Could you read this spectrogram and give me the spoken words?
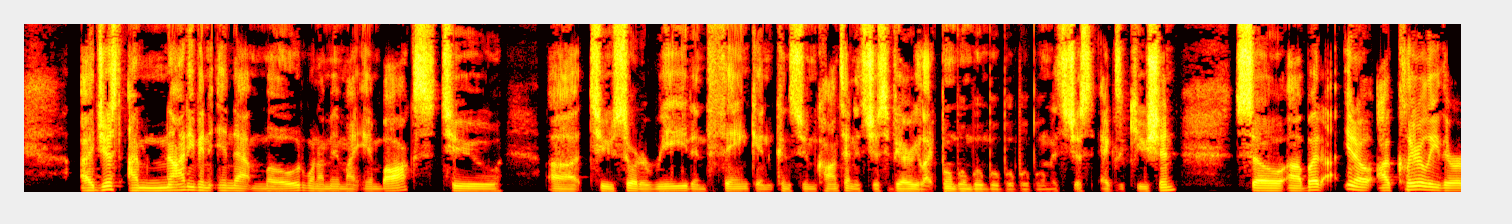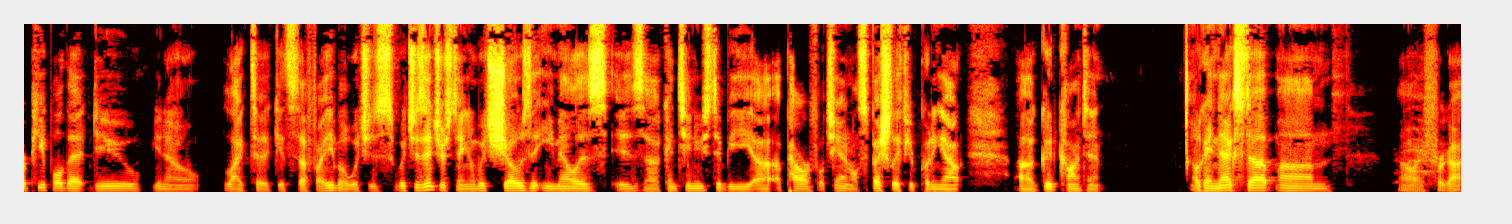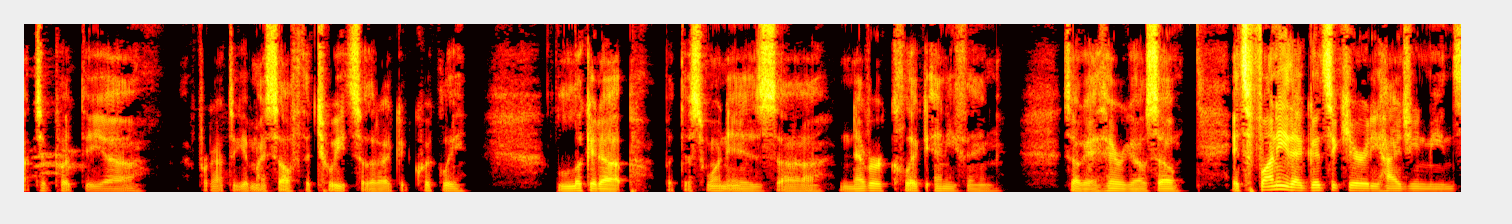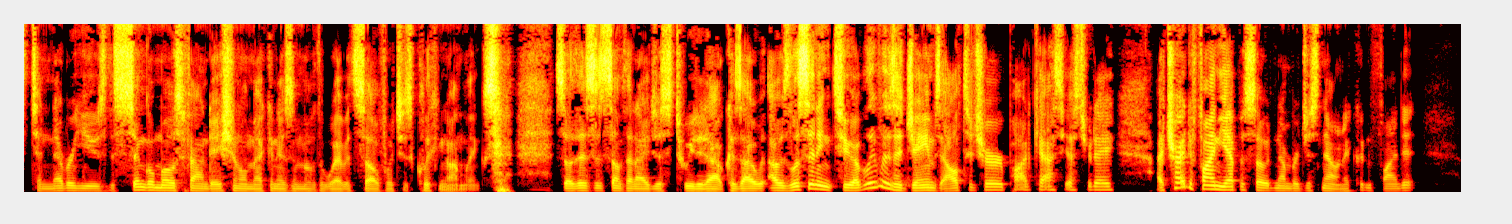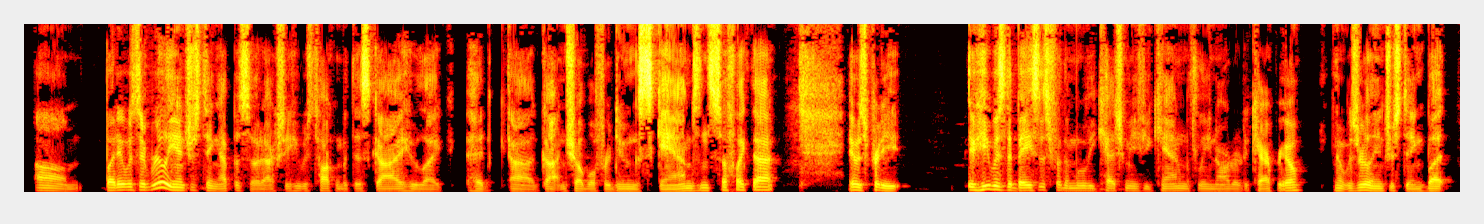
I just I'm not even in that mode when I'm in my inbox to uh, to sort of read and think and consume content. It's just very like boom, boom, boom, boom, boom, boom, boom. It's just execution. So, uh, but you know, uh, clearly there are people that do, you know, like to get stuff by email, which is which is interesting and which shows that email is is uh, continues to be a, a, powerful channel, especially if you're putting out uh, good content. Okay, next up. Um, oh, I forgot to put the uh, I forgot to give myself the tweet so that I could quickly look it up but this one is uh, never click anything. So, okay, here we go. So, it's funny that good security hygiene means to never use the single most foundational mechanism of the web itself, which is clicking on links. so, this is something I just tweeted out because I, w- I was listening to, I believe it was a James Altucher podcast yesterday. I tried to find the episode number just now and I couldn't find it. Um, but it was a really interesting episode actually. He was talking with this guy who like had uh, got in trouble for doing scams and stuff like that. It was pretty he was the basis for the movie catch me if you can with leonardo dicaprio. And it was really interesting but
